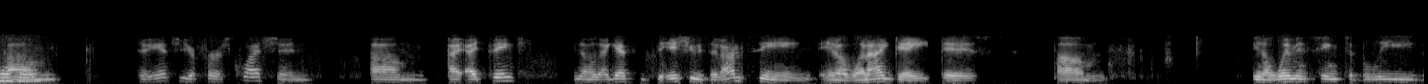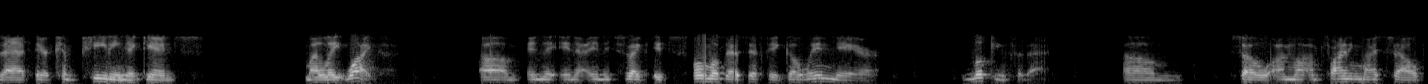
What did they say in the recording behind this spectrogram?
Mhm. Um, to answer your first question, um, I, I think you know, I guess the issues that I'm seeing, you know, when I date is, um, you know, women seem to believe that they're competing against my late wife, um, and they, and and it's like it's almost as if they go in there looking for that. Um, so I'm I'm finding myself,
